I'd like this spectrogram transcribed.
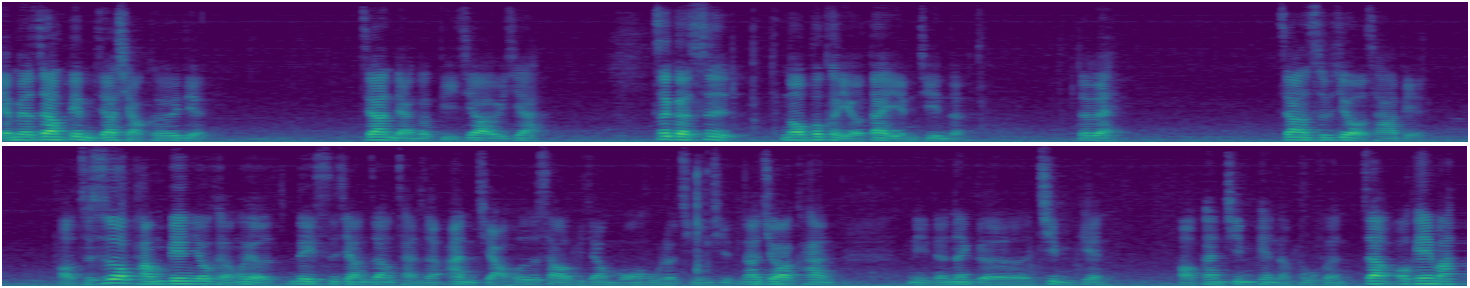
有没有这样变比较小颗一点？这样两个比较一下，这个是 notebook 有戴眼镜的，对不对？这样是不是就有差别？好，只是说旁边有可能会有类似像这样产生暗角或者稍微比较模糊的情形，那就要看你的那个镜片，好看镜片的部分，这样 OK 吗？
